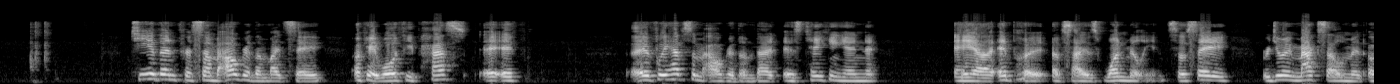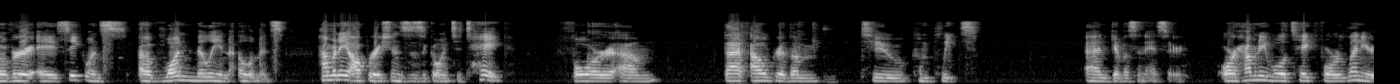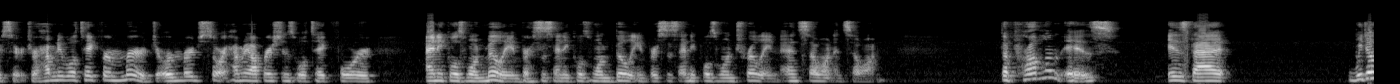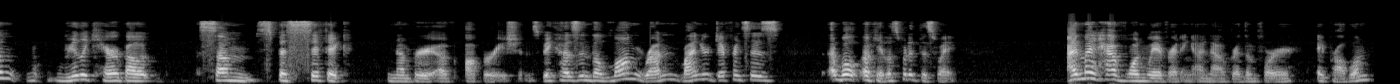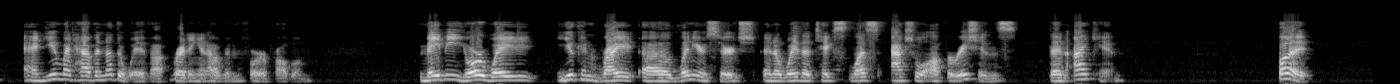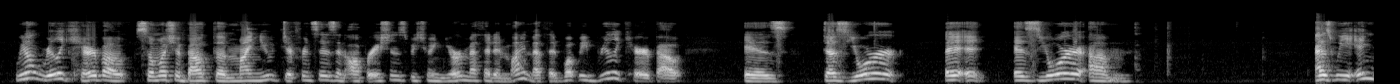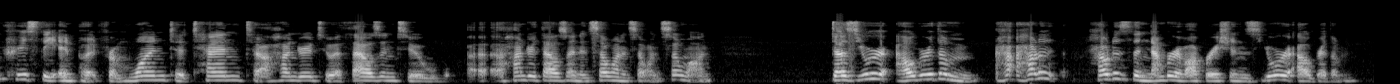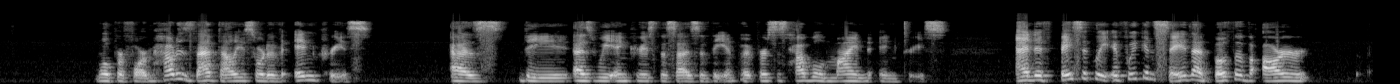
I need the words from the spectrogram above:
t of n for some algorithm might say, okay, well if you pass, if if we have some algorithm that is taking in a uh, input of size 1 million, so say we're doing max element over a sequence of 1 million elements, how many operations is it going to take for um, that algorithm to complete and give us an answer? or how many will take for linear search, or how many will take for merge or merge sort, how many operations will take for n equals 1 million versus n equals 1 billion versus n equals 1 trillion, and so on and so on. The problem is, is that we don't really care about some specific number of operations because in the long run, minor differences, Uh, well, okay, let's put it this way. I might have one way of writing an algorithm for a problem, and you might have another way of uh, writing an algorithm for a problem. Maybe your way, you can write a linear search in a way that takes less actual operations than I can. But we don't really care about so much about the minute differences in operations between your method and my method. What we really care about is does your it, is your um, as we increase the input from 1 to 10 to 100 to 1,000 to 100,000 and so on and so on and so on, does your algorithm, how, how, do, how does the number of operations your algorithm will perform, how does that value sort of increase as the as we increase the size of the input versus how will mine increase? And if basically, if we can say that both of our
